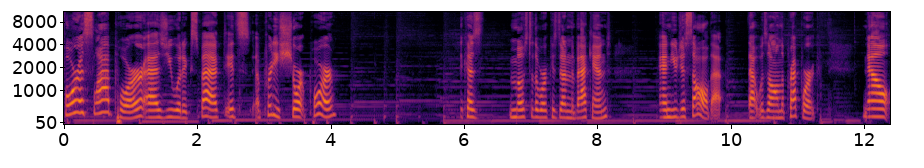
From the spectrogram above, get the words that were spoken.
for a slab pour, as you would expect, it's a pretty short pour because most of the work is done in the back end. And you just saw all that. That was all in the prep work. Now,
